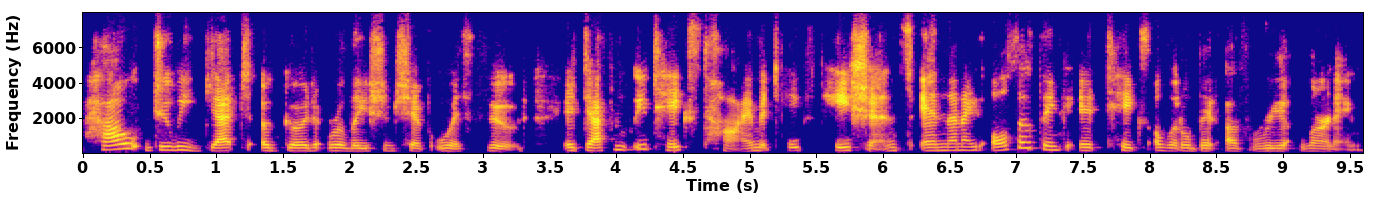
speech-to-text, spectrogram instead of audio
how do we get a good relationship with food? It definitely takes time, it takes patience, and then I also think it takes a little bit of relearning.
